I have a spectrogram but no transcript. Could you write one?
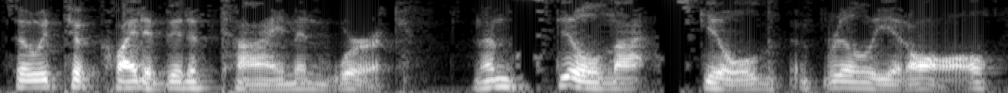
so it took quite a bit of time and work. And I'm still not skilled really at all.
